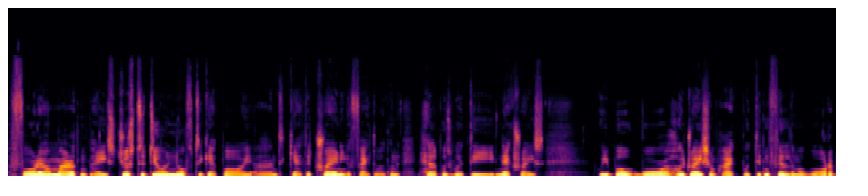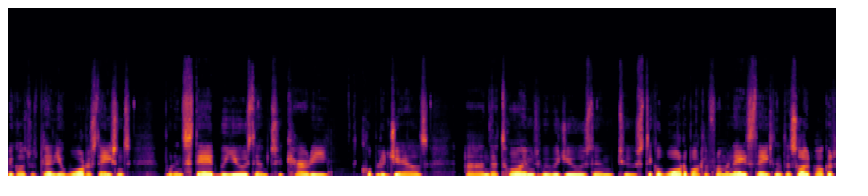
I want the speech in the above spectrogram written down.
a four hour marathon pace just to do enough to get by and get the training effect that was going to help us with the next race. We both wore a hydration pack but didn't fill them with water because there was plenty of water stations, but instead we used them to carry a couple of gels and at times we would use them to stick a water bottle from an aid station into the side pocket.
